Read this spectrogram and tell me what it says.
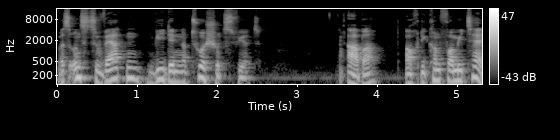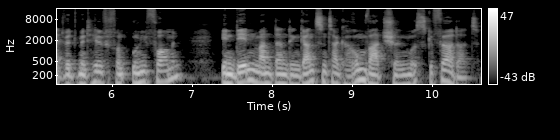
was uns zu Werten wie den Naturschutz führt. Aber auch die Konformität wird mit Hilfe von Uniformen, in denen man dann den ganzen Tag herumwatscheln muss, gefördert.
